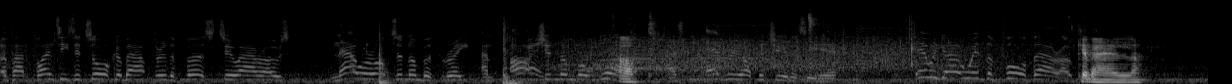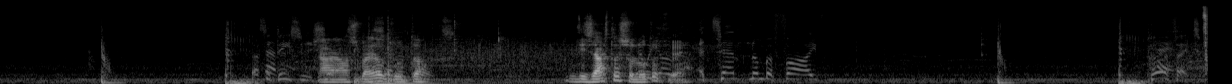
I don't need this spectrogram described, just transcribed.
have had plenty to talk about through the first two arrows. Now we're on to number three, and Archer number one Otto. has every opportunity here. Here we go with the fourth arrow. Che bello. That's a decent No, shot. no, ho sbagliato tutto. Disastro assoluto, go Fioi. then. Attempt number five. Perfect.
